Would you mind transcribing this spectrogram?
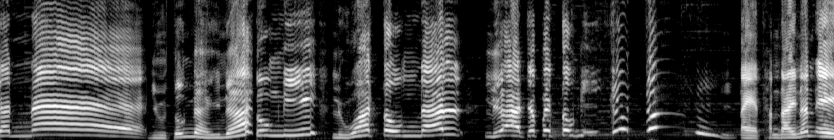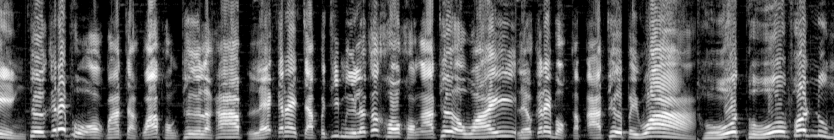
กันแน่ อยู่ตรงไหนนะ ตรงนี้หรือว่าตรงนั้น หรืออาจจะเป็นตรงนี้ก็ได้แต่ทันใดนั้นเอง เธอก็ได้โผล่ออกมาจากวาร์ปของเธอละครับ และก็ได้จับไปที่มือแล้วก็คอของอาเธอร์เอาไว้ แล้วก็ได้บอกกับอาเธอร์ไปว่า โถโถพ่อหนุ่ม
